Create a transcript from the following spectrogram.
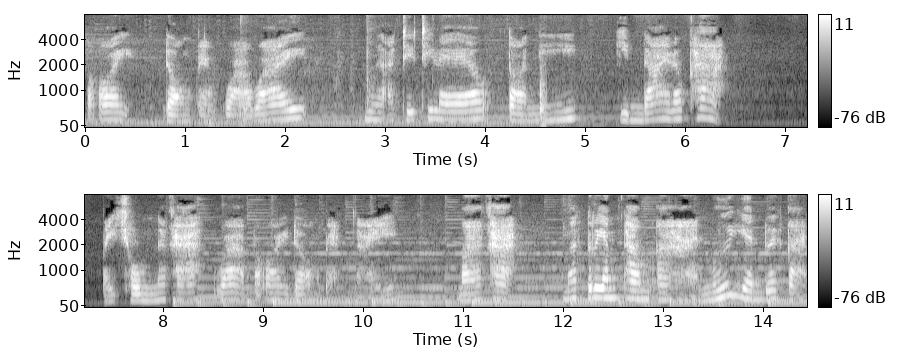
ป้าอ้อย ดองแตงกวาไว้ เมื่ออาทิตย์ที่แล้ว ตอนนี้กินได้แล้วค่ะ ไปชมนะคะว่าป้าอ้อยดองแบบไหน มาค่ะ มาเตรียมทำอาหารมื้อเย็นด้วยกัน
